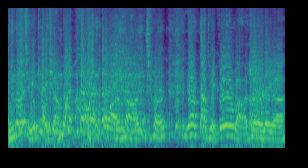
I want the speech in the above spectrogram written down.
您都去一泰拳馆吧？我操！就是你知道大腿根儿吗？就是这个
